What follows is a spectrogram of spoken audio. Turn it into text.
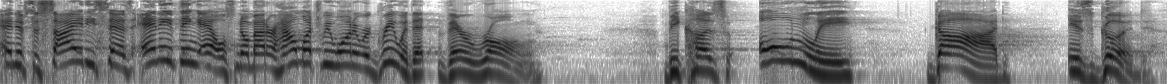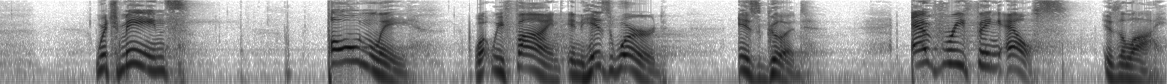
And if society says anything else, no matter how much we want to agree with it, they're wrong. Because only God is good. Which means only what we find in His Word is good. Everything else is a lie.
